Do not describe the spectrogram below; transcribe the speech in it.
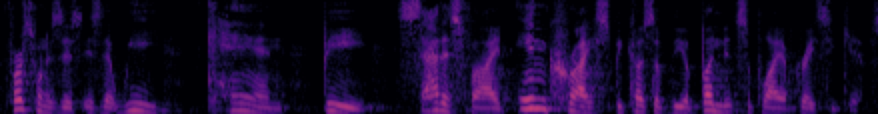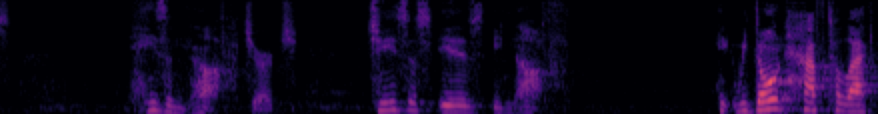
First one is this, is that we can be satisfied in Christ because of the abundant supply of grace He gives. He's enough, church. Jesus is enough. He, we don't have to lack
